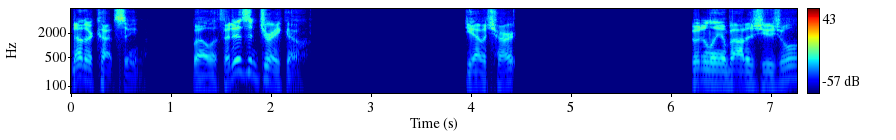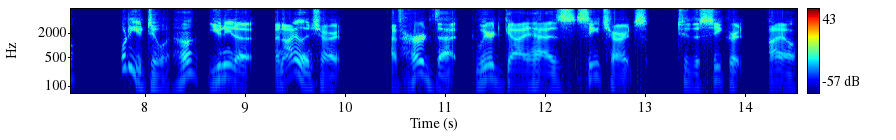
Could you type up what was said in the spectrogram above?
Another cutscene. Well, if it isn't Draco. Do you have a chart? Twiddling about as usual. What are you doing, huh? You need a an island chart. I've heard that. Weird guy has sea charts to the secret isle.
